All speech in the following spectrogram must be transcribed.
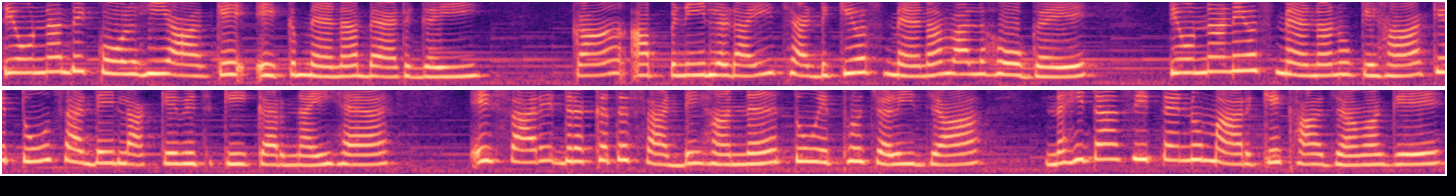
ਤੇ ਉਹਨਾਂ ਦੇ ਕੋਲ ਹੀ ਆ ਕੇ ਇੱਕ ਮੈਨਾ ਬੈਠ ਗਈ। ਕਾਂ ਆਪਣੀ ਲੜਾਈ ਛੱਡ ਕੇ ਉਸ ਮੈਨਾ ਵੱਲ ਹੋ ਗਏ ਤੇ ਉਹਨਾਂ ਨੇ ਉਸ ਮੈਨਾ ਨੂੰ ਕਿਹਾ ਕਿ ਤੂੰ ਸਾਡੇ ਇਲਾਕੇ ਵਿੱਚ ਕੀ ਕਰਨ ਆਈ ਹੈ? ਇਹ ਸਾਰੇ ਦਰਖਤ ਸਾਡੇ ਹਨ, ਤੂੰ ਇੱਥੋਂ ਚਲੀ ਜਾ। ਨਹੀਂ ਤਾਂ ਅਸੀਂ ਤੈਨੂੰ ਮਾਰ ਕੇ ਖਾ ਜਾਵਾਂਗੇ।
